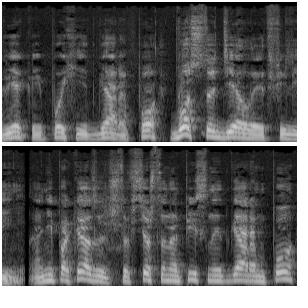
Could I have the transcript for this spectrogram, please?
века, эпохи Эдгара По. Вот что делает Филини. Они показывают, что все, что написано Эдгаром По,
